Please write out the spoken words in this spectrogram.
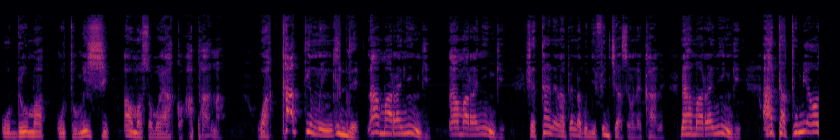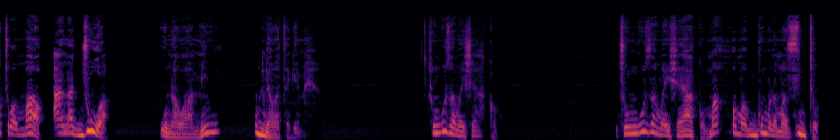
huduma utumishi au masomo yako. Hapana. Wakati mwingine na mara nyingi na mara nyingi shetani anapenda kujificha asionekane. Na mara nyingi atatumia watu ambao anajua unawaamini unawategemea chunguza maisha yako. Chunguza maisha yako. Mambo magumu na mazito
